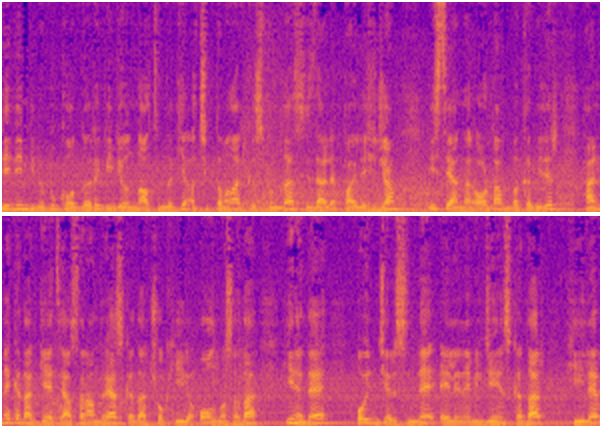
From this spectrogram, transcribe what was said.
Dediğim gibi bu kodları videonun altındaki açıklamalar kısmında sizlerle paylaşacağım. İsteyenler oradan bakabilir. Her ne kadar GTA San Andreas kadar çok hile olmasa da yine de oyun içerisinde eğlenebileceğiniz kadar hile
